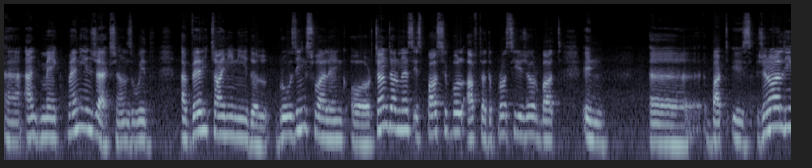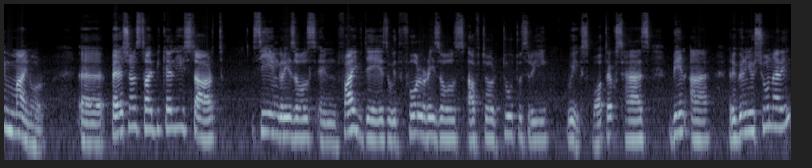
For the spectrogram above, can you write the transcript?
uh, and make many injections with a very tiny needle. Bruising, swelling, or tenderness is possible after the procedure, but in uh, but is generally minor. Uh, patients typically start seeing results in five days with full results after two to three weeks. Botox has been a revolutionary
